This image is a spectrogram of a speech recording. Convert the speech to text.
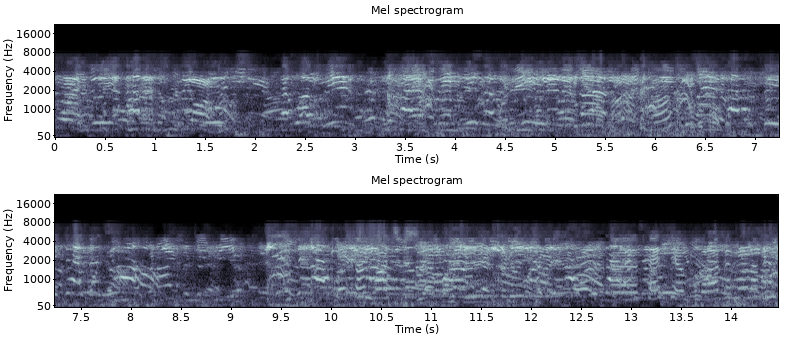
працює зараз в Криму. От він. Ви зараз стоїте за нього. Там Сесія влади мала бути,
